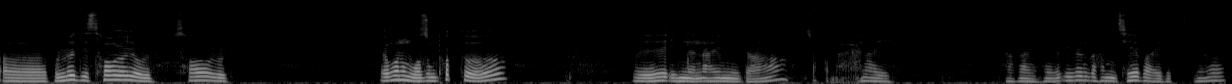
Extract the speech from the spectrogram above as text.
어, 블러디 서울, 서울. 요거는 모종 포트. 에 있는 아이입니다. 조그만 아이. 잠깐 이런 거 한번 재봐야 되죠.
